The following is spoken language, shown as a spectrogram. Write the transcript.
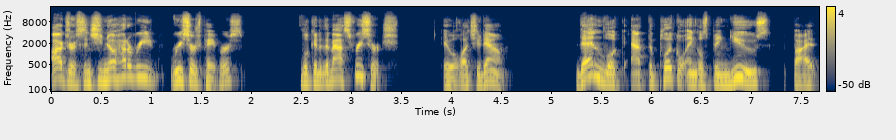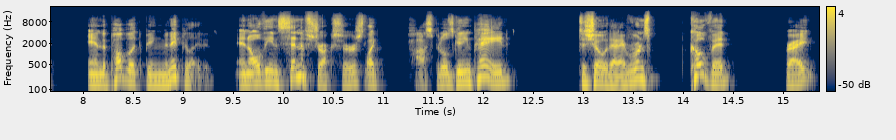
Audra, since you know how to read research papers, look into the mass research. It will let you down. Then look at the political angles being used by and the public being manipulated and all the incentive structures like hospitals getting paid to show that everyone's COVID, right?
